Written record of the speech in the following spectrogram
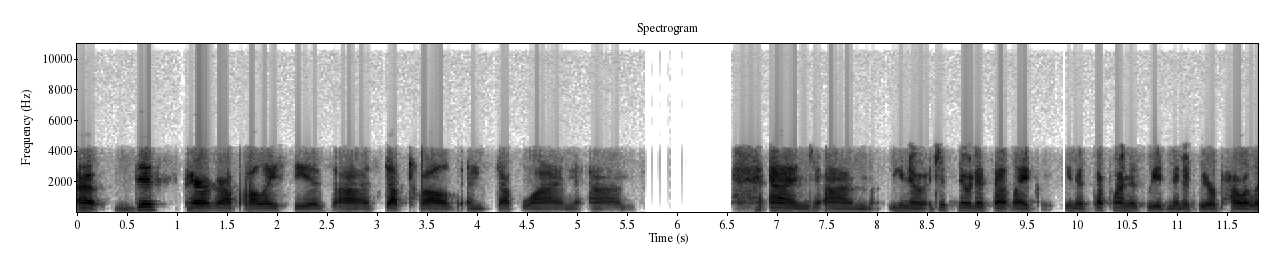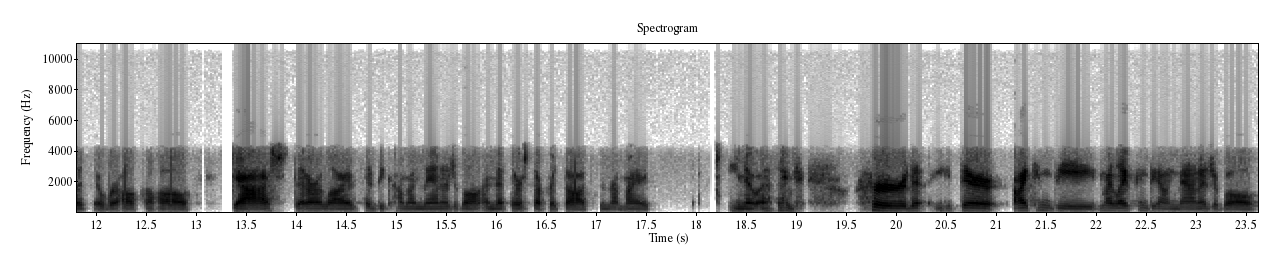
Uh, this paragraph, all I see is uh, step 12 and step 1. Um, and, um, you know, just notice that, like, you know, step 1 is we admitted we were powerless over alcohol, dash, that our lives had become unmanageable and that they're separate thoughts and that my you know, as I've heard, there I can be my life can be unmanageable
